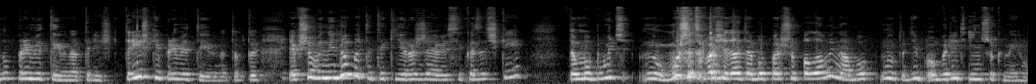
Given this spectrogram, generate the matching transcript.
ну примітивна трішки, трішки примітивна. Тобто, якщо ви не любите такі рожеві всі казачки. То, мабуть, ну, можете прочитати або першу половину, або ну, тоді оберіть іншу книгу.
